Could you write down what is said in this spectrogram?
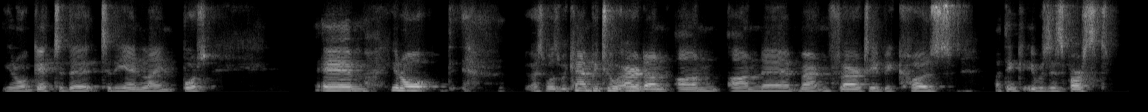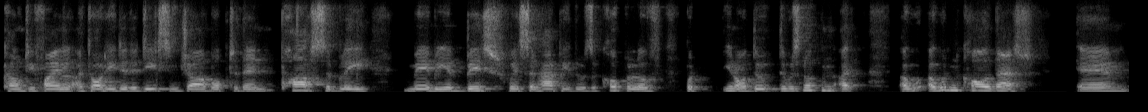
you know, get to the to the end line. But um, you know, I suppose we can't be too hard on on on uh, Martin Flaherty because I think it was his first county final. I thought he did a decent job up to then. Possibly maybe a bit whistle happy. There was a couple of, but you know, there, there was nothing. I, I, I wouldn't call that. Um,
